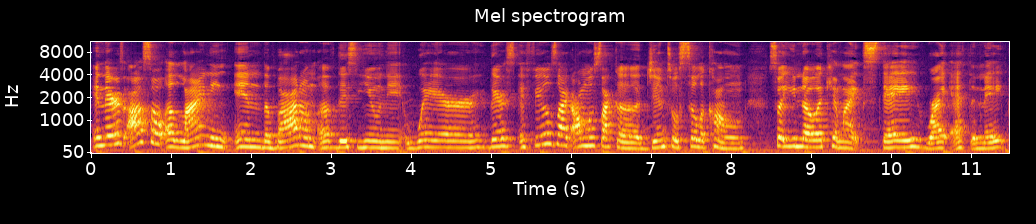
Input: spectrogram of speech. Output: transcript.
And there's also a lining in the bottom of this unit where there's, it feels like almost like a gentle silicone. So you know it can like stay right at the nape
